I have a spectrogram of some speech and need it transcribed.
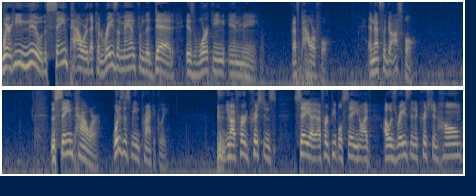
Where he knew the same power that could raise a man from the dead is working in me. That's powerful. And that's the gospel. The same power. What does this mean practically? you know, I've heard Christians say, I've heard people say, you know, I've I was raised in a Christian home.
